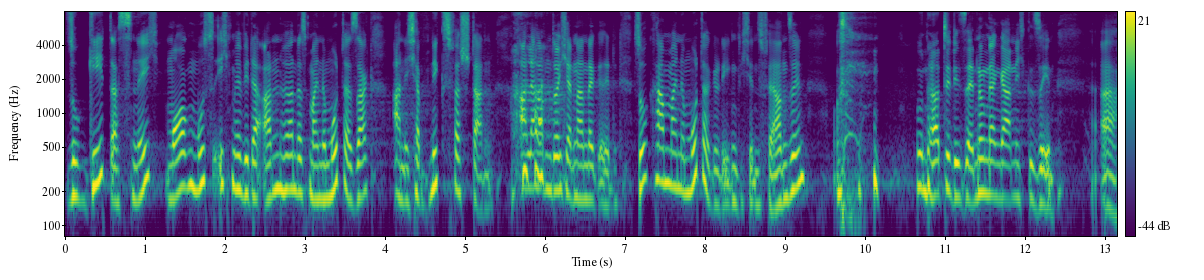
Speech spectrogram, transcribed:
so geht das nicht. Morgen muss ich mir wieder anhören, dass meine Mutter sagt, Anne, ich habe nichts verstanden. Alle haben durcheinander geredet. So kam meine Mutter gelegentlich ins Fernsehen und hatte die Sendung dann gar nicht gesehen. Ah.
